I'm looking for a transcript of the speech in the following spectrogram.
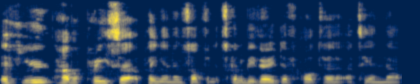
if you have a preset opinion on something, it's going to be very difficult to attain that.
